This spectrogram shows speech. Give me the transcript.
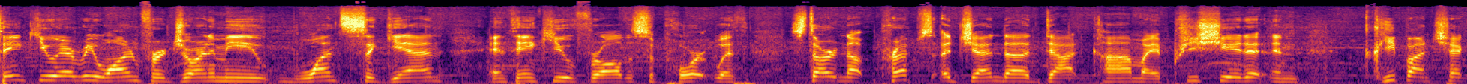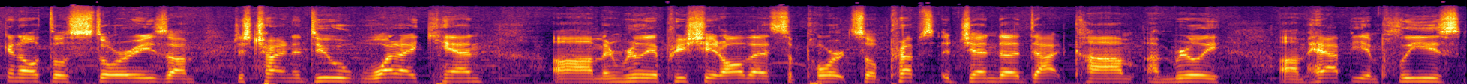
Thank you, everyone, for joining me once again, and thank you for all the support with starting up prepsagenda.com. I appreciate it, and keep on checking out those stories. I'm just trying to do what I can, um, and really appreciate all that support. So, prepsagenda.com. I'm really um, happy and pleased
